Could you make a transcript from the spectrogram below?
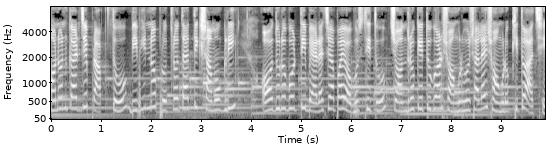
খনন কার্যে প্রাপ্ত বিভিন্ন প্রত্নতাত্ত্বিক সামগ্রী অদূরবর্তী বেড়াচাপায় অবস্থিত চন্দ্রকেতুগড় সংগ্রহশালায় সংরক্ষিত আছে।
